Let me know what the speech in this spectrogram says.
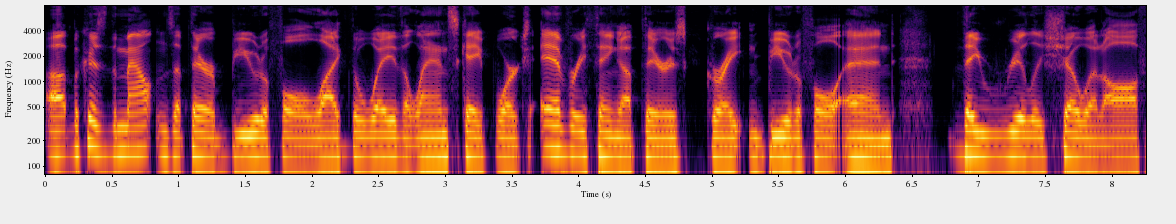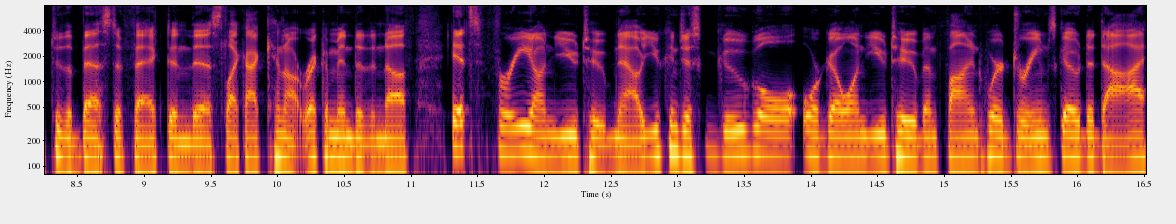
uh, because the mountains up there are beautiful like the way the landscape works everything up there is great and beautiful and they really show it off to the best effect in this. Like I cannot recommend it enough. It's free on YouTube now. You can just Google or go on YouTube and find where dreams go to die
